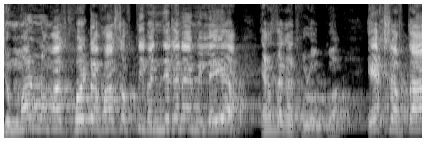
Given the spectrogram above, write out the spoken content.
জুম্মার নমাজ কয়টা ফাঁসক্তি ভাঞ্জেখানায় মিলাইয়া এক জায়গাত পড়ক কোয়া এক সপ্তাহ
